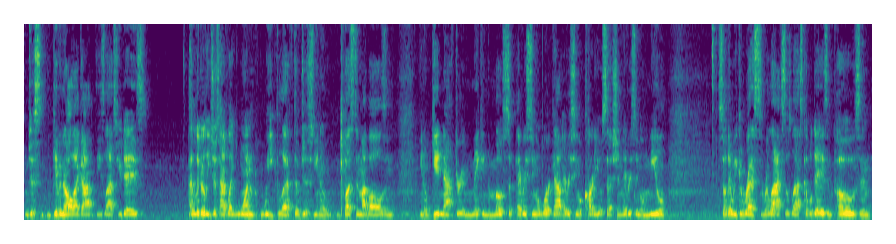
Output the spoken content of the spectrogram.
I'm just giving it all I got these last few days. I literally just have like one week left of just you know busting my balls and you know getting after it and making the most of every single workout, every single cardio session, every single meal so that we can rest and relax those last couple days and pose and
